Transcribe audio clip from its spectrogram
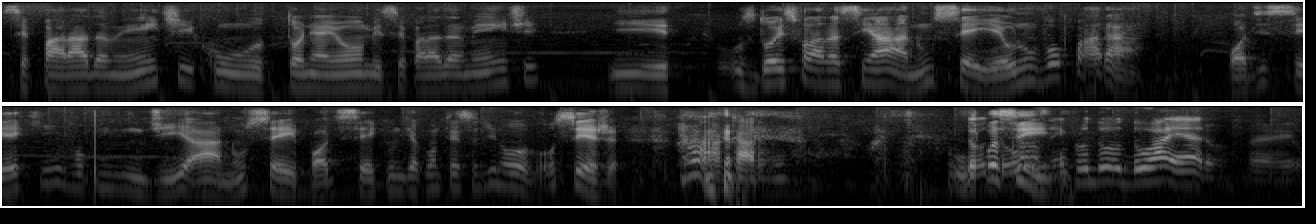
separadamente, com o Tony Iommi separadamente, e os dois falaram assim: "Ah, não sei, eu não vou parar. Pode ser que vou- um dia, ah, não sei, pode ser que um dia aconteça de novo". Ou seja, Ah, cara. Dou, Tipo assim- o exemplo do, do Aero. É, eu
